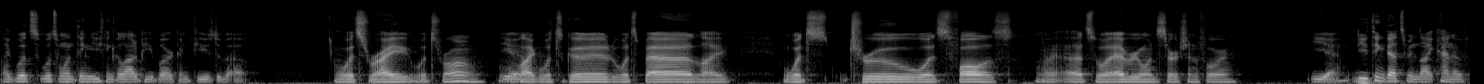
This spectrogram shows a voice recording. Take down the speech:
like, what's what's one thing you think a lot of people are confused about? What's right? What's wrong? Yeah. Like, what's good? What's bad? Like, what's true? What's false? That's what everyone's searching for. Yeah. Do you think that's been like kind of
